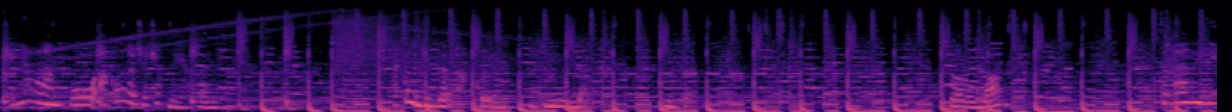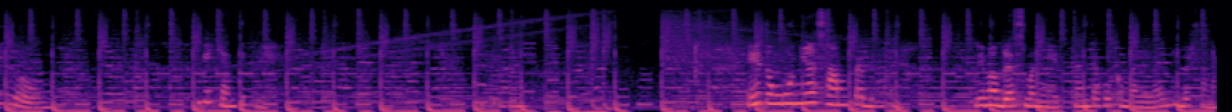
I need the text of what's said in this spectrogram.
Kayaknya lampu aku nggak cocok deh warnanya. Atau jilbab aku yang jilbab. Warm, terlalu yellow. Tapi cantik deh. Ini tunggunya sampai berapa ya 15 menit. Nanti aku kembali lagi bersama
